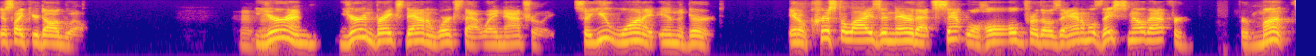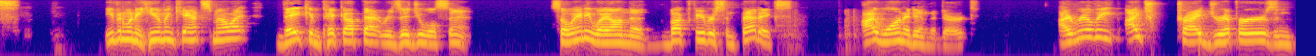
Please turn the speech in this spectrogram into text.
just like your dog will. Mm-hmm. Urine urine breaks down and works that way naturally. So you want it in the dirt. It'll crystallize in there. That scent will hold for those animals. They smell that for for months. Even when a human can't smell it, they can pick up that residual scent. So anyway, on the buck fever synthetics, I want it in the dirt. I really I tried drippers and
